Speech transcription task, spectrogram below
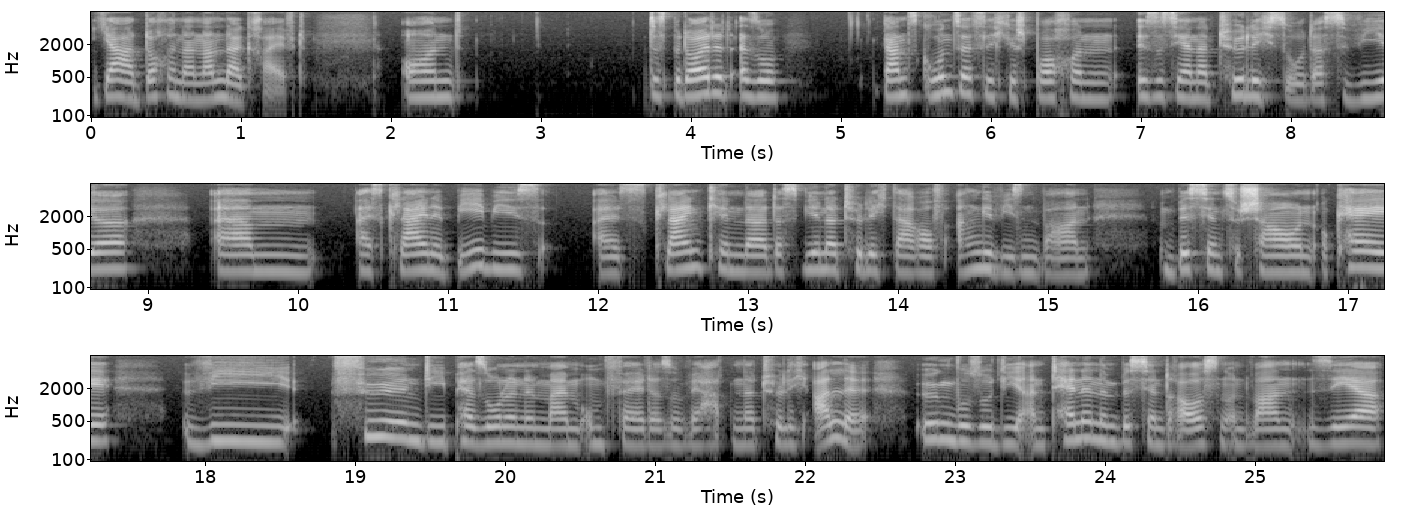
ja doch ineinander greift. Und das bedeutet also, ganz grundsätzlich gesprochen, ist es ja natürlich so, dass wir ähm, als kleine Babys, als Kleinkinder, dass wir natürlich darauf angewiesen waren, ein bisschen zu schauen, okay, wie fühlen die Personen in meinem Umfeld. Also wir hatten natürlich alle irgendwo so die Antennen ein bisschen draußen und waren sehr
